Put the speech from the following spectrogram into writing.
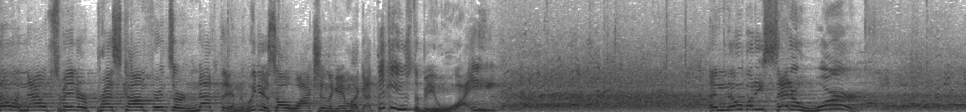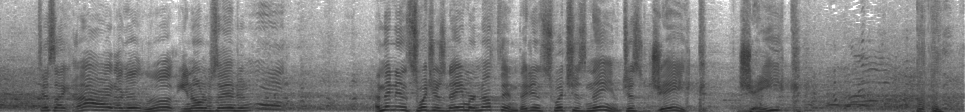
No announcement or press conference or nothing. We just all watching the game like, I think he used to be white. And nobody said a word. Just like, all right, I go, you know what I'm saying? And they didn't switch his name or nothing. They didn't switch his name, just Jake. Jake?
